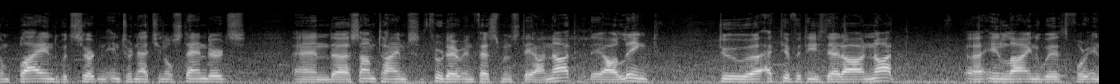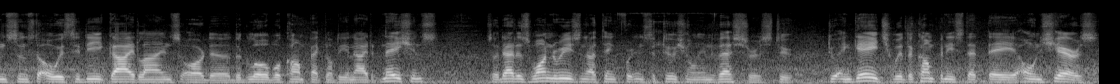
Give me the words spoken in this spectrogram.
compliant with certain international standards and uh, sometimes through their investments they are not. They are linked to uh, activities that are not uh, in line with, for instance, the OECD guidelines or the, the Global Compact of the United Nations. So that is one reason I think for institutional investors to, to engage with the companies that they own shares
